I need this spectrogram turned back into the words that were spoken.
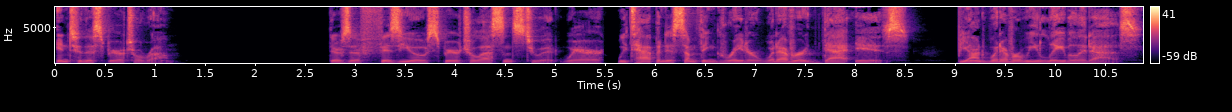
into the spiritual realm. There's a physio spiritual essence to it where we tap into something greater, whatever that is beyond whatever we label it as.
